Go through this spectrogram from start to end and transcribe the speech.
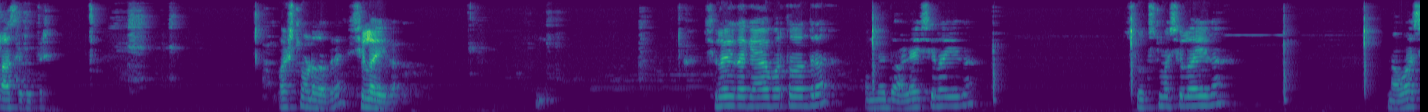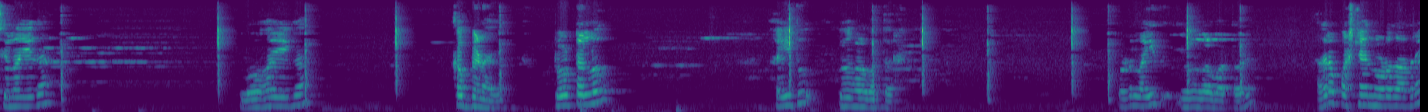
ಕ್ಲಾಸ್ ಇರುತ್ತೆ. ಫಸ್ಟ್ ನೋಡೋದಾದ್ರೆ ಶಿಲಾ ಈಗ. ಶಿಲಾಯುಗದಾಗ ಯಾವ ಬರ್ತದೆ ಅಂದ್ರೆ? ಒಂದೇದು ಹಳೆ ಶಿಲಾಯುಗ ಸೂಕ್ಷ್ಮ ಶಿಲಾಯುಗ ನವ ಶಿಲಾಯುಗ ಲೋಹ ಈಗ ಕಬ್ಬಿಣ ಯುಗ. ಟೋಟಲ್ಲು ಐದು ಯುಗಗಳು ಬರ್ತವೆ ಟೋಟಲ್ ಐದು ಯುಗಗಳು ಬರ್ತವೆ ಅದರ ಪ್ರಶ್ನೆ ನೋಡೋದಾದ್ರೆ,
